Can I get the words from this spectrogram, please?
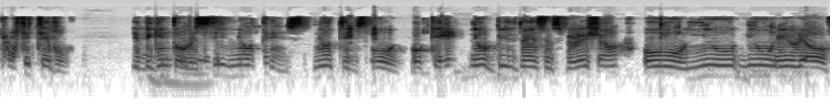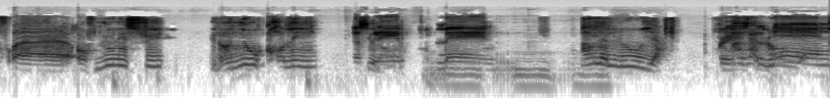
profitable. You begin to receive new things, new things. Oh, okay, new business inspiration. Oh, new new area of uh, of ministry. You know, new calling. Just name. Amen. Hallelujah. Praise. Hallelujah.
